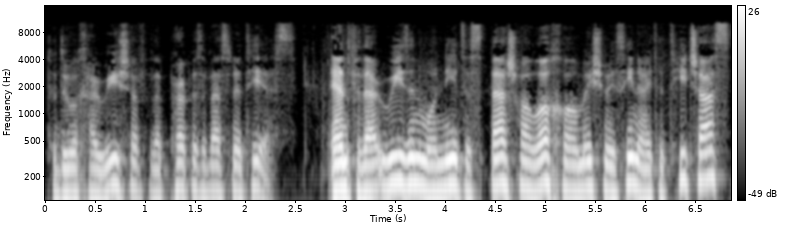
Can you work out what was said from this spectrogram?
to do a Charisha for the purpose of Esnatias. And for that reason, one needs a special halacha Meshim Sinai to teach us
